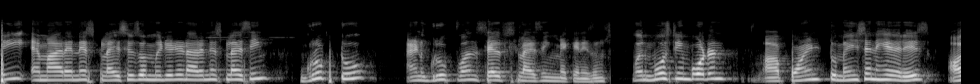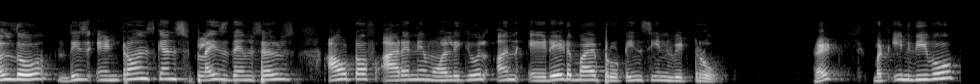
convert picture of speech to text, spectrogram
pre-mRNA spliceosome mediated RNA splicing, group 2 and group 1 self-splicing mechanisms. One most important uh, point to mention here is although these introns can splice themselves out of RNA molecule unaided by proteins in vitro, right? But in vivo,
